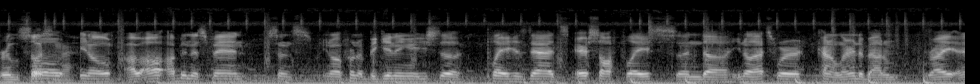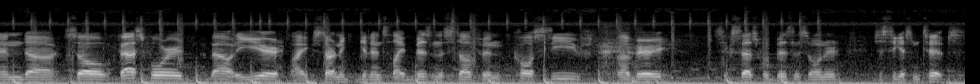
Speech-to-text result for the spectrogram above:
or less than that. you know, I, I, I've been this fan since you know from the beginning. I used to play his dad's airsoft place, and uh, you know that's where kind of learned about him, right? And uh, so fast forward about a year, like starting to get into like business stuff, and call Steve, a very successful business owner, just to get some tips.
